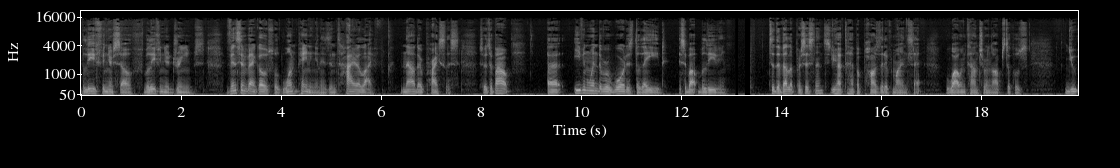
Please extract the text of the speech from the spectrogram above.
belief in yourself, belief in your dreams. Vincent van Gogh sold one painting in his entire life. Now they're priceless. So it's about, uh, even when the reward is delayed, it's about believing to develop persistence, you have to have a positive mindset while encountering obstacles. You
